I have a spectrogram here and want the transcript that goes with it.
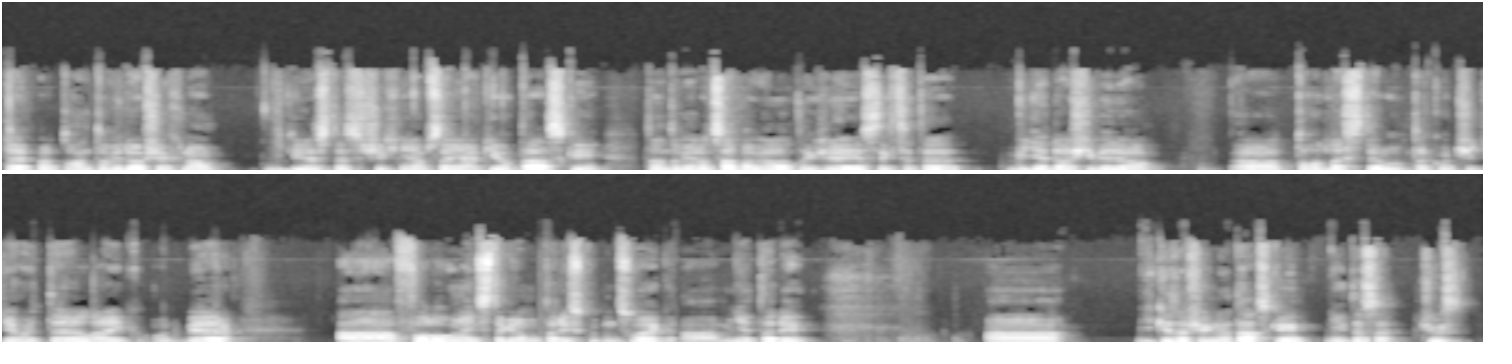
to je pro tohle video všechno. Díky, že jste všichni napsali nějaké otázky. Tohle to mě docela bavilo, takže jestli chcete vidět další video, tohohle stylu, tak určitě hoďte like, odběr a follow na Instagramu tady Skutencovek a mě tady. A díky za všechny otázky, mějte se. Čus.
